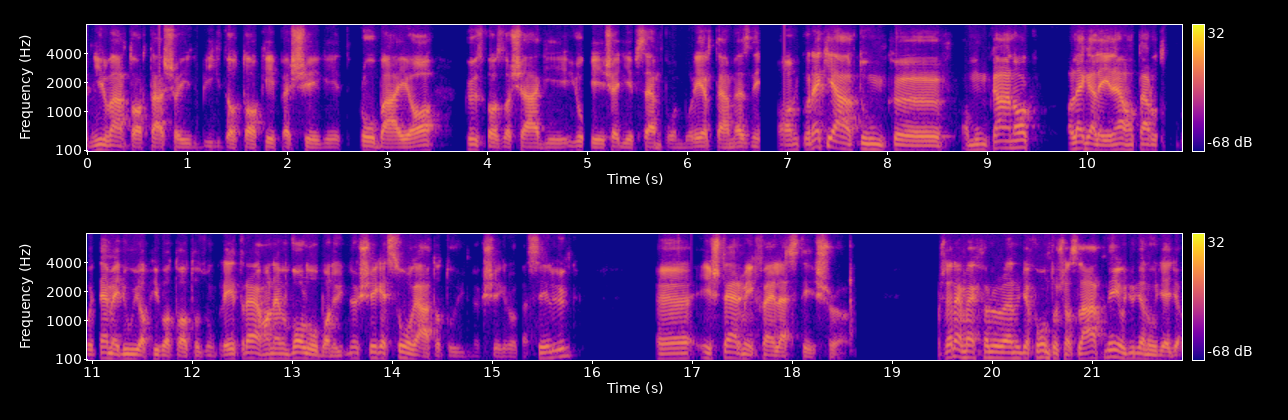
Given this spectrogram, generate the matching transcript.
nyilvántartásait, big data képességét próbálja közgazdasági, jogi és egyéb szempontból értelmezni. Amikor nekiálltunk a munkának, a legelején elhatároztuk, hogy nem egy újabb hivatalt hozunk létre, hanem valóban ügynökség, egy szolgáltató ügynökségről beszélünk, és termékfejlesztésről. Most ennek megfelelően ugye fontos azt látni, hogy ugyanúgy egy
